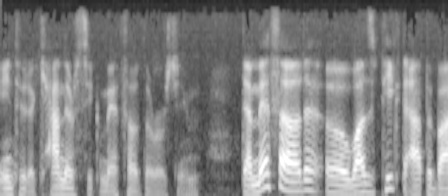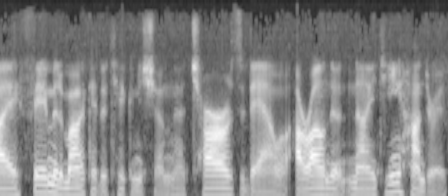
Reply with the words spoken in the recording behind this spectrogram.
into the candlestick methodology. The method uh, was picked up by famed market technician Charles Bell around 1900.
